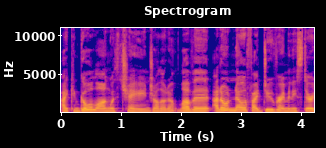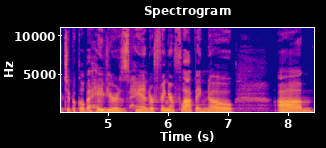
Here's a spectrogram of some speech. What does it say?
I can go along with change, although I don't love it. I don't know if I do very many stereotypical behaviors, hand or finger flapping. No. Um,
